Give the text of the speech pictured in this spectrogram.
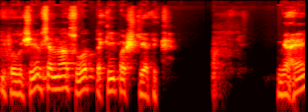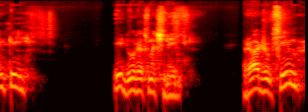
І получився в нас от такий паштетик. М'ягенький і дуже смачний. Раджу всім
